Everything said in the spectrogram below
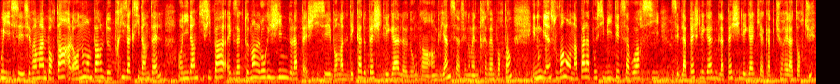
Oui, c'est vraiment important. Alors nous, on parle de prise accidentelle. On n'identifie pas exactement l'origine de la pêche. Si on a des cas de pêche illégale donc en, Guyane, c'est un phénomène très important. Et nous, bien souvent, on n'a pas la possibilité de savoir si c'est de la pêche légale ou de la pêche illégale qui a capturé la tortue.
